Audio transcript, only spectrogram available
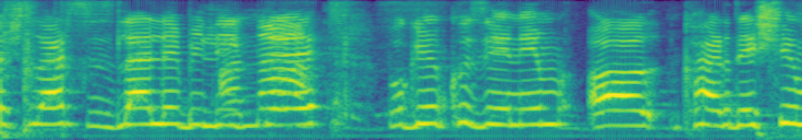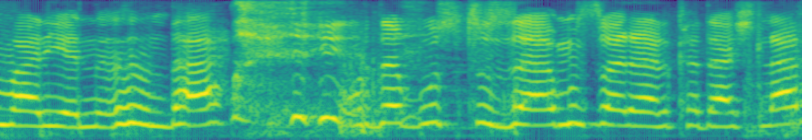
arkadaşlar sizlerle birlikte bugün kuzenim, kardeşim var yanında. Burada buz tuzağımız var arkadaşlar.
